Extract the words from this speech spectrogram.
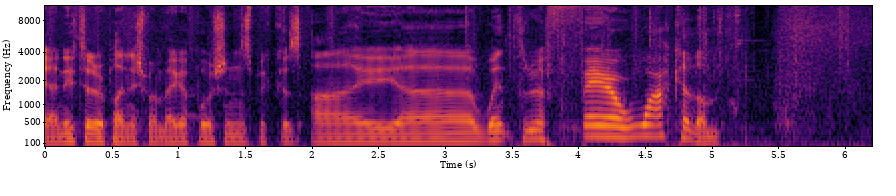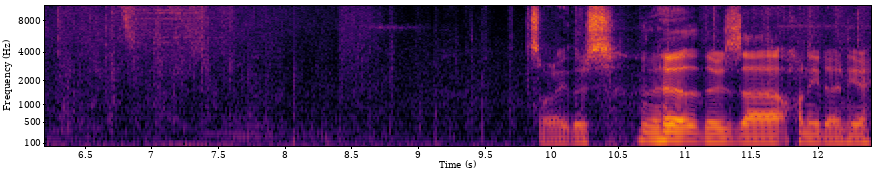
Yeah, I need to replenish my mega potions because I uh, went through a fair whack of them. It's alright, there's there's uh, honey down here.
